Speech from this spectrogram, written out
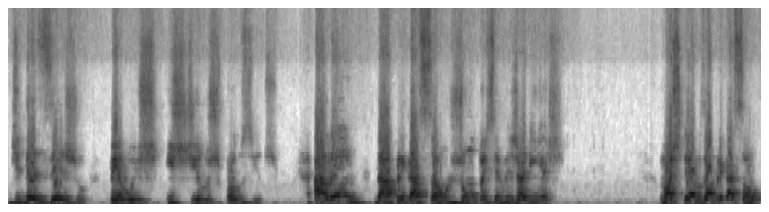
de desejo pelos estilos produzidos. Além da aplicação junto às cervejarias, nós temos a aplicação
